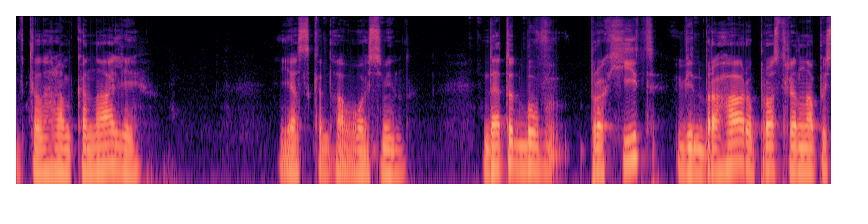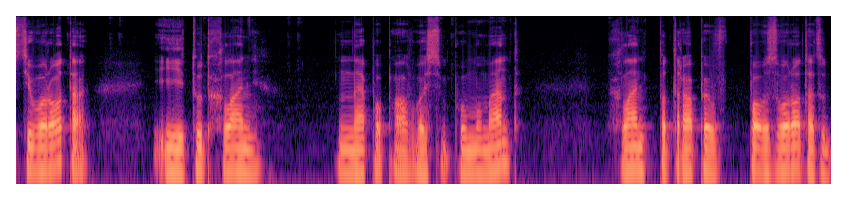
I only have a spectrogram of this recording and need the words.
в телеграм-каналі. Я скидав, ось він. Де тут був прохід від Брагару, простріл на пусті ворота, і тут Хлань не попав. Ось був момент. Хлань потрапив повз ворота, тут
